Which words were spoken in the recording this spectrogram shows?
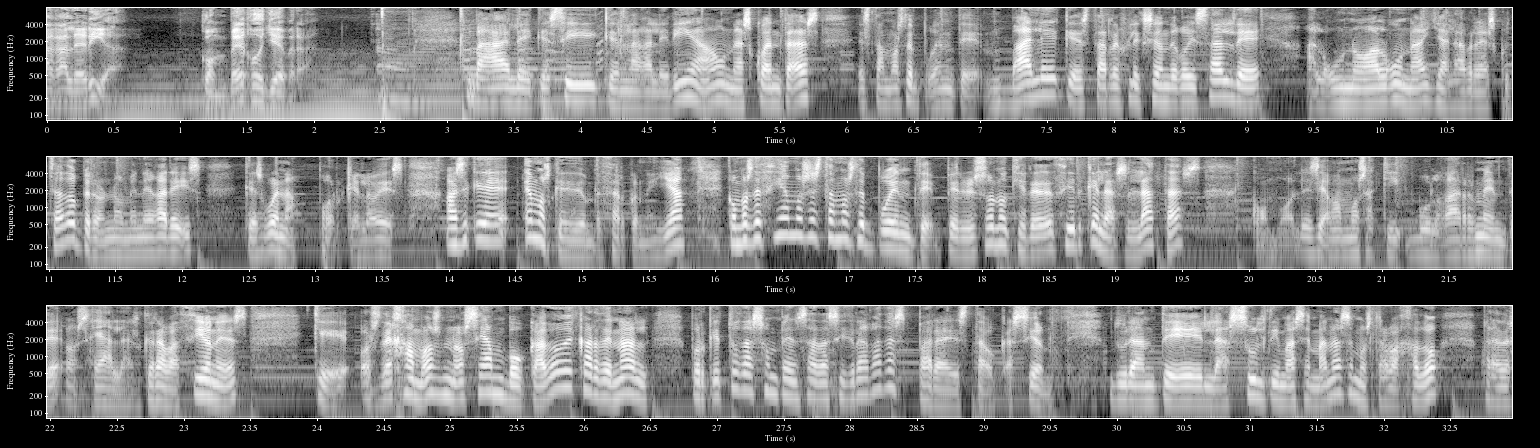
La Galería, con Bego Yebra. Vale, que sí, que en la galería, unas cuantas, estamos de puente. Vale, que esta reflexión de Goisalde, alguno o alguna ya la habrá escuchado, pero no me negaréis que es buena, porque lo es. Así que hemos querido empezar con ella. Como os decíamos, estamos de puente, pero eso no quiere decir que las latas, como les llamamos aquí vulgarmente, o sea, las grabaciones, que os dejamos no sean bocado de cardenal, porque todas son pensadas y grabadas para esta ocasión. Durante las últimas semanas hemos trabajado para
